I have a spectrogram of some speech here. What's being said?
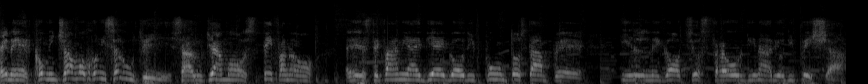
Bene, cominciamo con i saluti. Salutiamo Stefano, eh, Stefania e Diego di Punto Stampe, il negozio straordinario di Pescia,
